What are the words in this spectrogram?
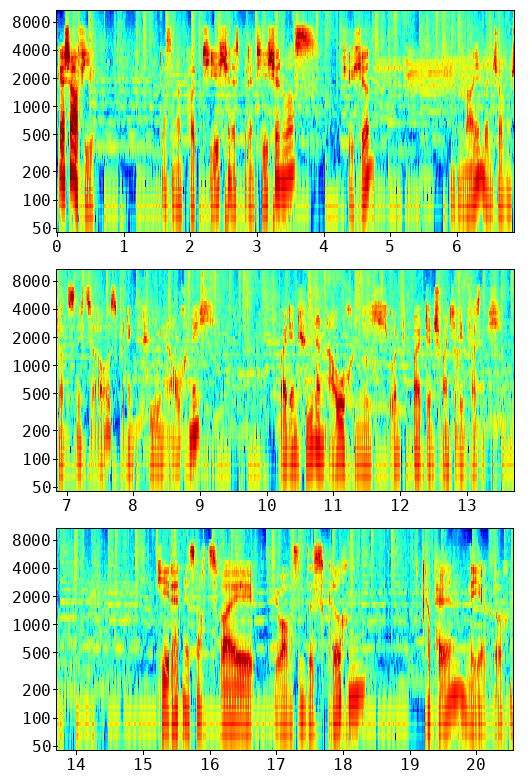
Geschafi. Da sind ein paar Tierchen. Ist bei den Tierchen was? Tierchen? Nein, bei den Schafen schaut es nicht so aus. Bei den Kühen auch nicht. Bei den Hühnern auch nicht. Und bei den Schweinchen ebenfalls nicht. Okay, da hätten wir jetzt noch zwei... Ja, was sind das? Kirchen? Kapellen? Nee, Kirchen.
